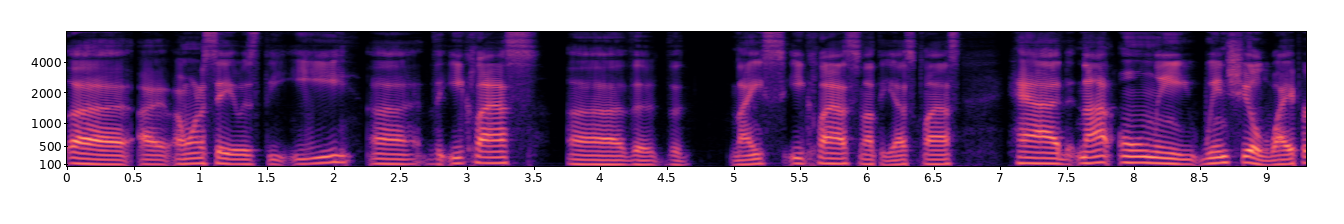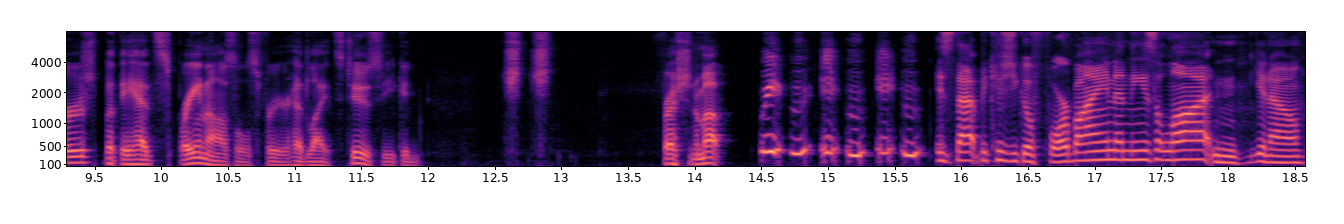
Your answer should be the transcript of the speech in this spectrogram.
uh, I, I want to say it was the E, uh, the E class, uh, the the nice E class, not the S class, had not only windshield wipers, but they had spray nozzles for your headlights too, so you could freshen them up. Is that because you go four buying in these a lot and, you know,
